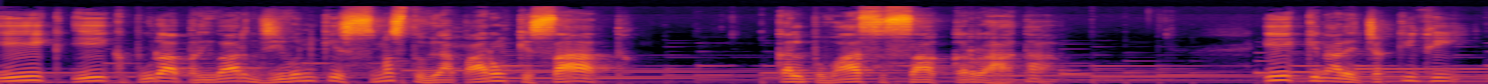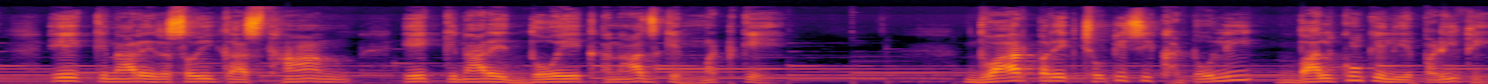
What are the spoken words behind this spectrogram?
एक एक पूरा परिवार जीवन के समस्त व्यापारों के साथ कल्पवास सा कर रहा था। एक किनारे चक्की थी, एक किनारे रसोई का स्थान, एक किनारे दो एक अनाज के मटके। द्वार पर एक छोटी सी खटोली बालकों के लिए पड़ी थी।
